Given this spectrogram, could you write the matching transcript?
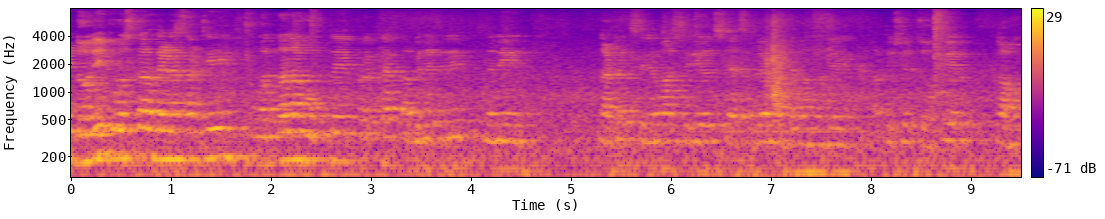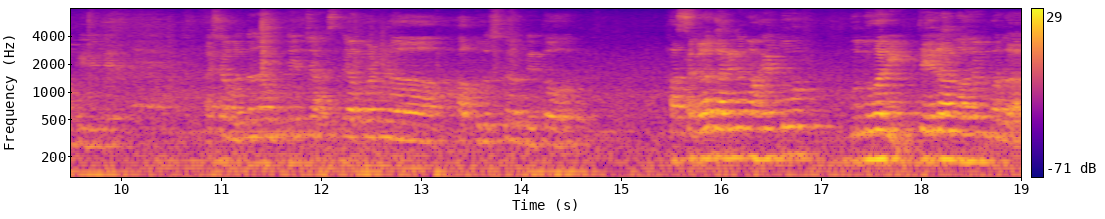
हे दोन्ही पुरस्कार देण्यासाठी वंदना गुप्ते प्रख्यात अभिनेत्री यांनी नाटक सिनेमा सिरियल्स या सगळ्या माध्यमांमध्ये अतिशय चौके कामं केलेली आहेत. अशा वंदना गुप्तेंच्या हस्ते आपण हा पुरस्कार देतो आहोत. हा सगळा कार्यक्रम आहे तो बुधवारी तेरा नोव्हेंबरला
